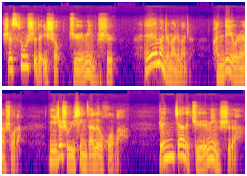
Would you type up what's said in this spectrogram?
是苏轼的一首绝命诗。哎，慢着，慢着，慢着，肯定有人要说了。你这属于幸灾乐祸吧？人家的绝命诗啊，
